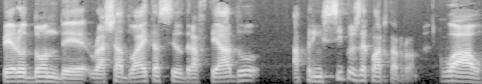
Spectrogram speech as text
pero donde Rashad White ha sido drafteado a principios de cuarta ronda. Wow.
